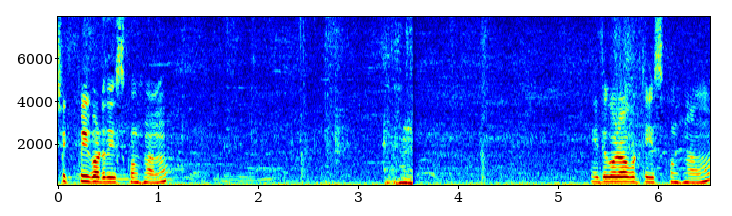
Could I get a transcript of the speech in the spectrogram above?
చిక్పీ కూడా తీసుకుంటున్నాను. ఇది కూడా ఒకటి తీసుకుంటున్నాము.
